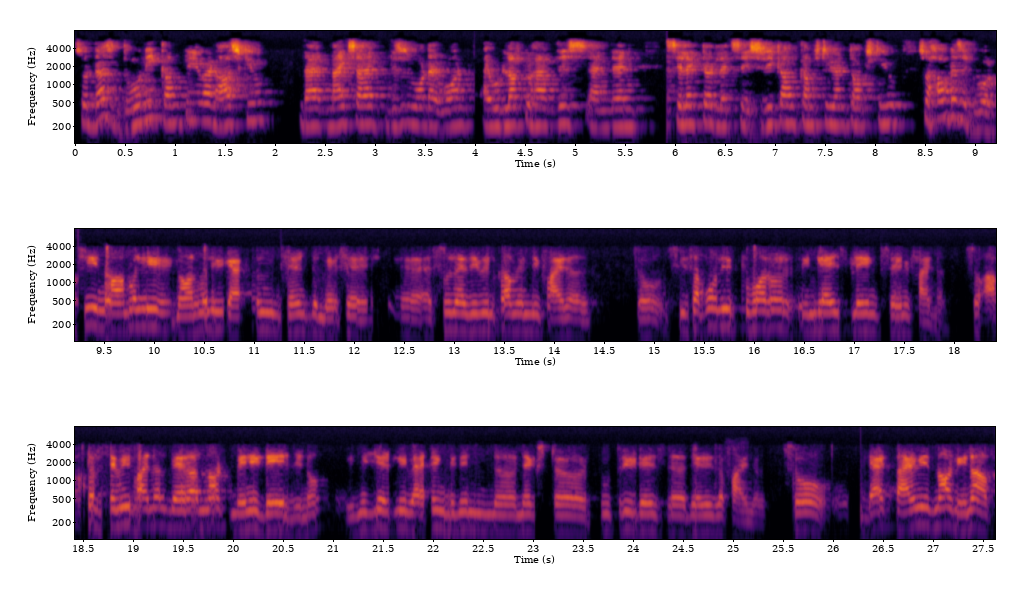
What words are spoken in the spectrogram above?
So does Dhoni come to you and ask you that Naik Sahib, this is what I want. I would love to have this. And then selector, let's say Srikkanth comes to you and talks to you. So how does it work? See, normally, normally captain sends the message uh, as soon as he will come in the finals. So, see, suppose if tomorrow India is playing semi-final. So after semi-final, there are not many days, you know. Immediately batting within uh, next uh, two three days, uh, there is a final. So that time is not enough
